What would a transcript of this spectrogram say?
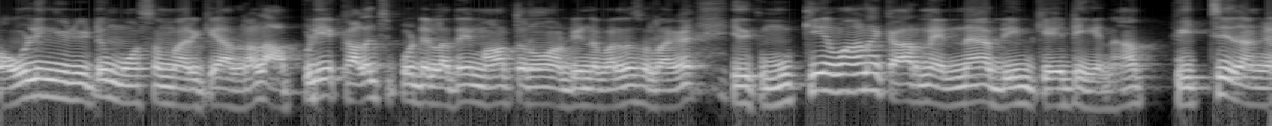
பவுலிங் யூனிட்டும் மோசமாக இருக்கு அதனால் அப்படியே களைச்சி போட்டு எல்லாத்தையும் மாற்றணும் அப்படின்ற மாதிரி தான் சொல்கிறாங்க இதுக்கு முக்கியமான காரணம் என்ன அப்படின்னு கேட்டிங்கன்னா பிச்சு தாங்க.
